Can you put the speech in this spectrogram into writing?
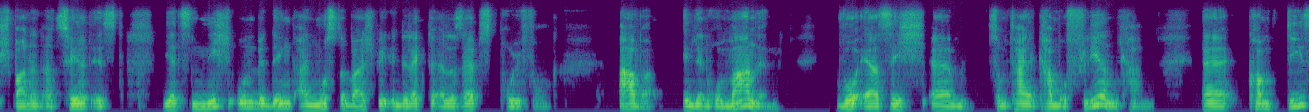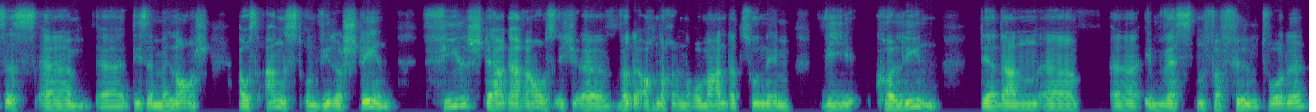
spannend erzählt ist, jetzt nicht unbedingt ein Musterbeispiel intellektuelle Selbstprüfung. Aber in den Romanen, wo er sich ähm, zum Teil kamouflieren kann, äh, kommt dieses, ähm, äh, diese Melange aus Angst und Widerstehen viel stärker raus. Ich äh, würde auch noch einen Roman dazu nehmen wie Colleen, der dann äh, äh, im Westen verfilmt wurde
